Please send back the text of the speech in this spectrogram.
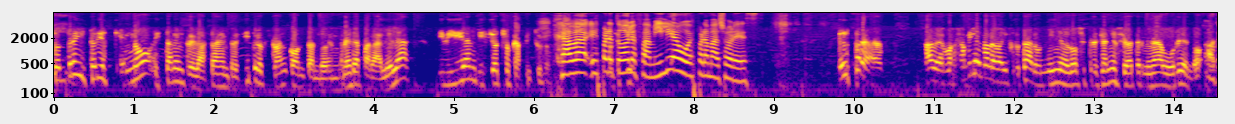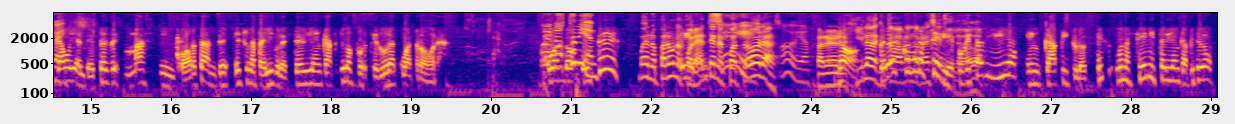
Son tres historias que no están entrelazadas entre sí, pero que se van contando de manera paralela, dividida en 18 capítulos. Java, ¿es para toda la familia o es para mayores? Es para... A ver, la familia no la va a disfrutar. Un niño de 12, 13 años se va a terminar aburriendo. Acá voy al detalle más importante. Es una película que está dividida en capítulos porque dura cuatro horas. Bueno, está bien. ustedes... Bueno, para una Bien. cuarentena, Sí, cuatro horas. obvio. Para No, la que pero estaba es como una recién. serie, porque está dividida en capítulos. Es una serie, está dividida en capítulos.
